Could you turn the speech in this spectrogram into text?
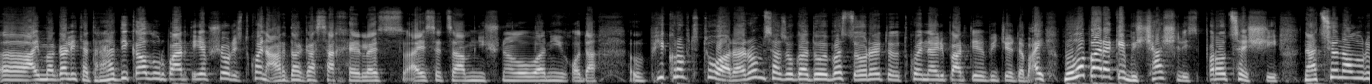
აი მაგალითად რადიკალურ პარტიებს შორის თქვენ არ დაგასახელეს, აი ესეც ამნიშნულოვანი იყო და ფიქრობთ თუ არა რომ საზოგადოებას სწორედ თქვენაირი პარტიები ჭირდება? აი მოლაპარაკების ჩაშლის პროცესში ნაციონალური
